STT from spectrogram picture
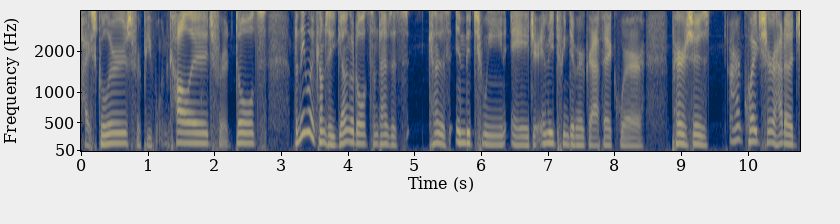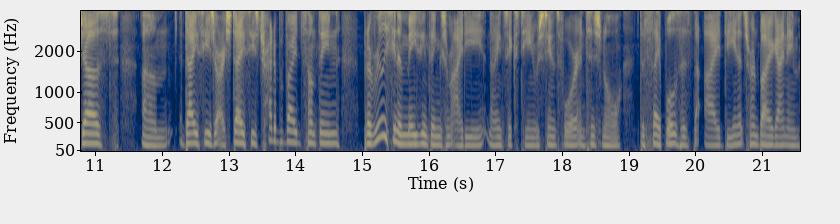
high schoolers, for people in college, for adults. But I think when it comes to young adults, sometimes it's kind of this in between age or in between demographic where parishes aren't quite sure how to adjust um, diocese or archdiocese try to provide something, but I've really seen amazing things from ID 916, which stands for Intentional Disciples, as the ID, and it's run by a guy named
